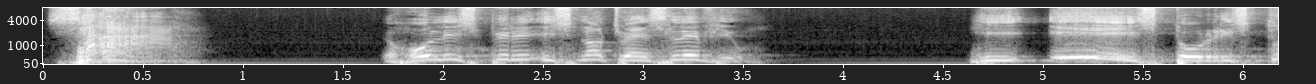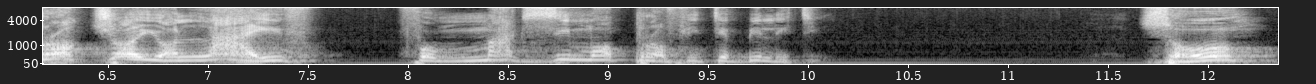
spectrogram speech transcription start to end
Sir, the Holy Spirit is not to enslave you. He is to restructure your life for maximum profitability. So,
